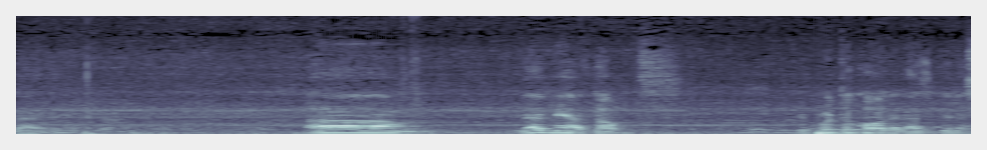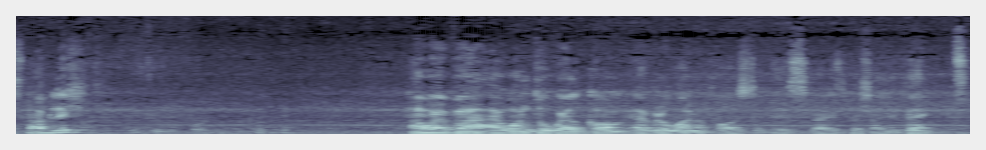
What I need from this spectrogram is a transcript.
That. Um, let me adopt the protocol that has been established. However, I want to welcome every one of us to this very special event.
